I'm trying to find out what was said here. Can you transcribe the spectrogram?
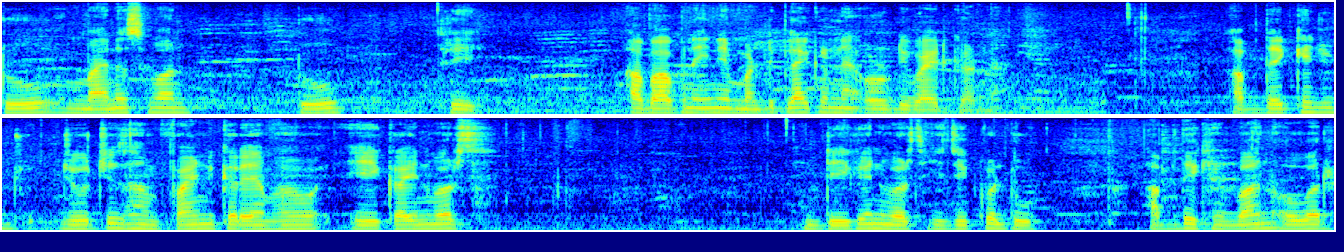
Two, minus one, two, three. अब आपने इन्हें मल्टीप्लाई करना है और डिवाइड करना है। अब देखें जो जो चीज़ हम फाइंड करें, हम ए का इन्वर्स डी का इन्वर्स इज़ इक्वल टू अब देखें वन ओवर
